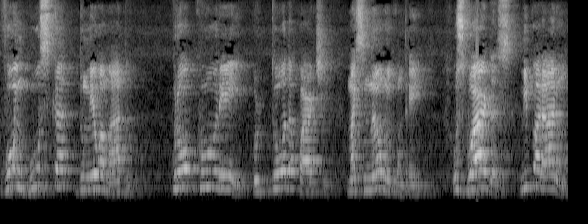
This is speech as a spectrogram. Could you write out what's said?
vou em busca do meu amado. Procurei por toda parte, mas não o encontrei. Os guardas me pararam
